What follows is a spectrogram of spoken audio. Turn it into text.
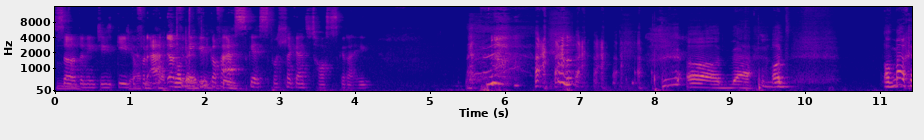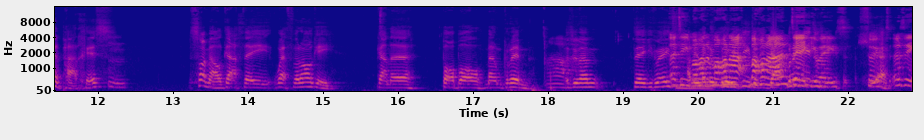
So, mm. dyn ni gyd goffa'n yeah, goffa esgus bod llyged tos gyda hi. o, na. Ond, oedd merched parchus, mm. Samuel gath ei werthfarogi gan y bobl mewn grym. Oh. Ydy hwnna'n deg i ddweud? Ydy, mae hwnna yn deg i ddweud. Llwyd, ydy.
